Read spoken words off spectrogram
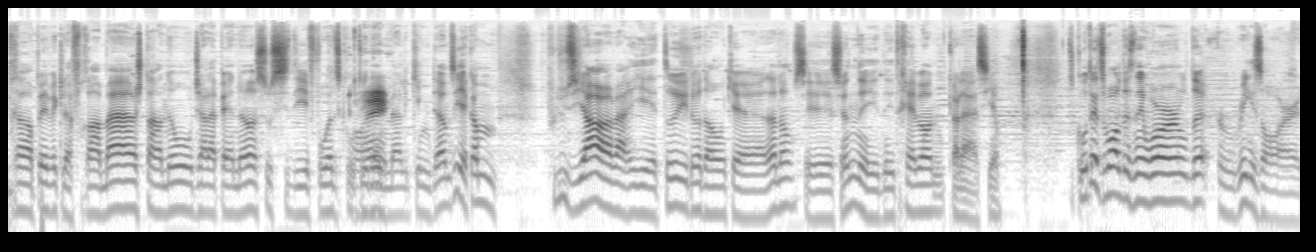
tremper avec le fromage. T'en as au jalapenos aussi, des fois, du côté Ouais. d'Animal Kingdom. Il y a comme plusieurs variétés, là, donc euh, non, non, c'est c'est une des, des très bonnes collations. Du côté du Walt Disney World Resort,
